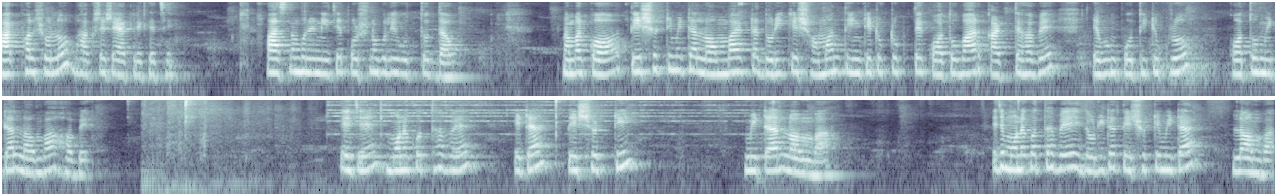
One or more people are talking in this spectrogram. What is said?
ভাগফল ষোলো, ভাগশেষ এক লিখেছি। পাঁচ নম্বরের নিচে প্রশ্নগুলি উত্তর দাও। নাম্বার ক, তেষট্টি মিটার লম্বা একটা দড়িকে সমান তিনটে টুকটুকতে কতবার কাটতে হবে এবং প্রতি টুকরো কত মিটার লম্বা হবে? এই যে মনে করতে হবে এটা তেষট্টি মিটার লম্বা। এই যে মনে করতে হবে এই দড়িটা তেষট্টি মিটার লম্বা।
